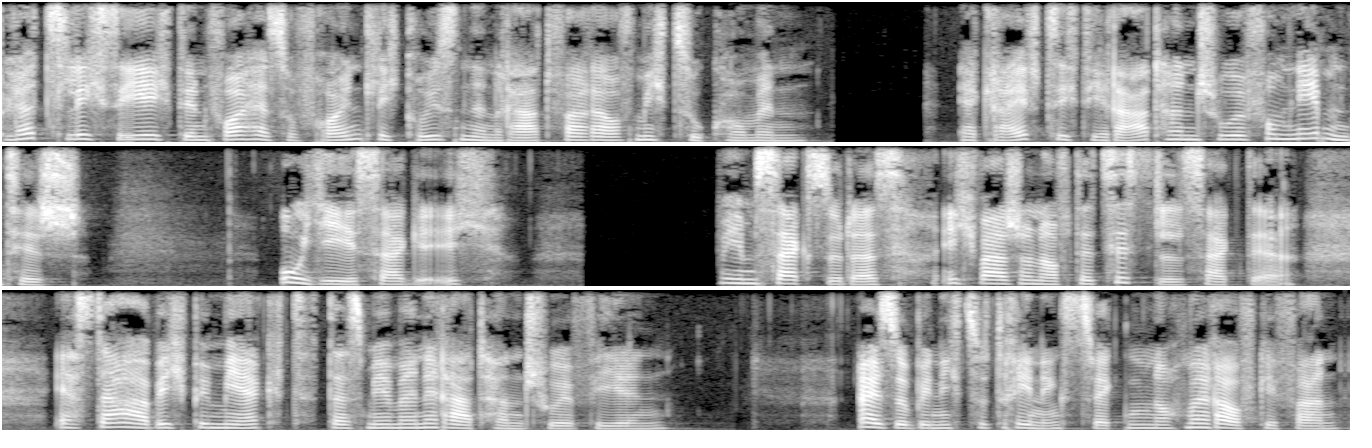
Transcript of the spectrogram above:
Plötzlich sehe ich den vorher so freundlich grüßenden Radfahrer auf mich zukommen. Er greift sich die Radhandschuhe vom Nebentisch. Oh je, sage ich. Wem sagst du das? Ich war schon auf der Zistel, sagt er. Erst da habe ich bemerkt, dass mir meine Radhandschuhe fehlen. Also bin ich zu Trainingszwecken nochmal raufgefahren,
